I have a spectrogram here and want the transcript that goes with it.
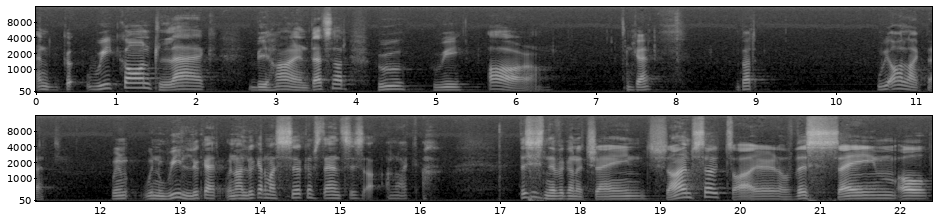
and we can't lag behind. That's not who we are. Okay? But we are like that. When, when we look at, when I look at my circumstances, I'm like, ah, this is never going to change. I'm so tired of this same old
